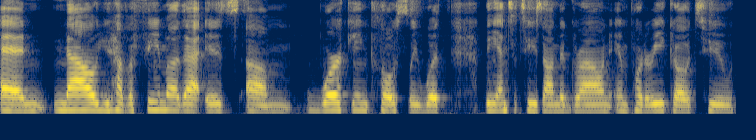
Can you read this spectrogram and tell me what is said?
And now you have a FEMA that is um, working closely with the entities on the ground in Puerto Rico to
